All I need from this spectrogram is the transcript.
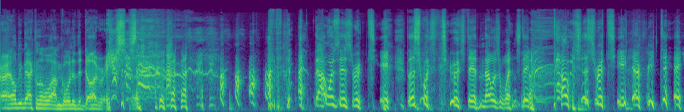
All right, I'll be back in a little while. I'm going to the dog races. that was his routine. This was Tuesday, and that was Wednesday. That was his routine every day.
